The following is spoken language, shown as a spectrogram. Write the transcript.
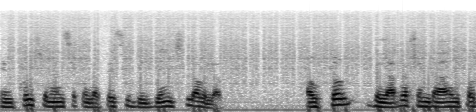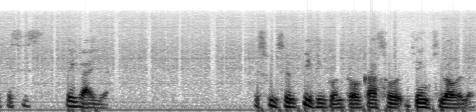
en consonancia con la tesis de James Lovelock, autor de la refrendada hipótesis de Gaia. Es un científico, en todo caso, James Lovelock.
